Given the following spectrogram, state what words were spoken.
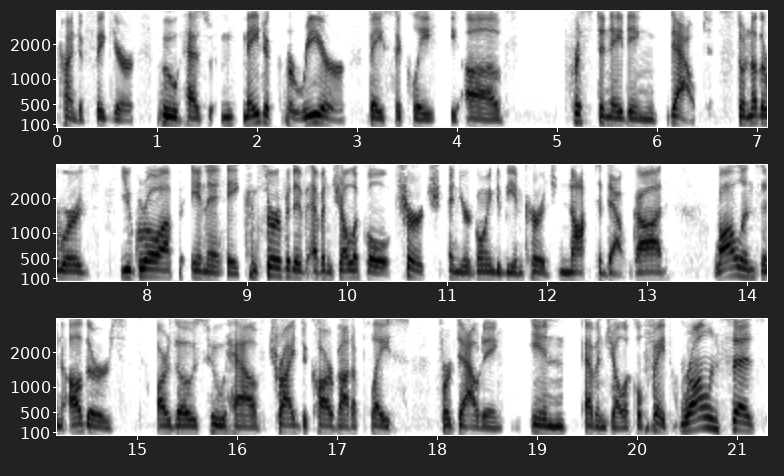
kind of figure who has made a career, basically, of pristinating doubt. So, in other words, you grow up in a conservative evangelical church and you're going to be encouraged not to doubt God. Rollins and others are those who have tried to carve out a place for doubting in evangelical faith. Rollins says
